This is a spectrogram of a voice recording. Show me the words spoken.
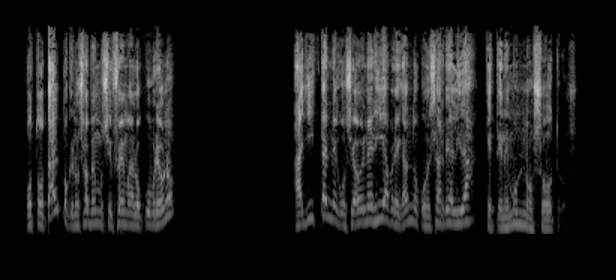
o total, porque no sabemos si FEMA lo cubre o no. Allí está el negociado de energía bregando con esa realidad que tenemos nosotros.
